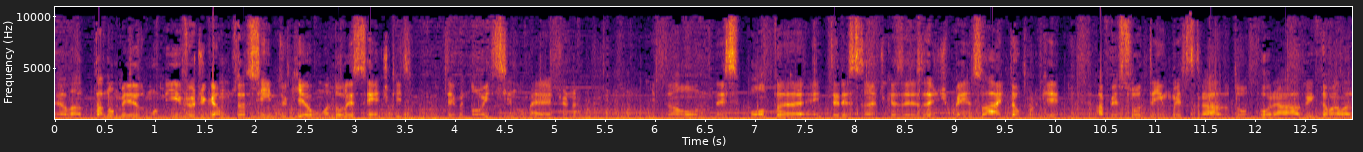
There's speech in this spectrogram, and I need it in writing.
ela está no mesmo nível, digamos assim, do que um adolescente que terminou o ensino médio, né? Então, nesse ponto é interessante, que às vezes a gente pensa, ah, então porque a pessoa tem um mestrado, doutorado, então ela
